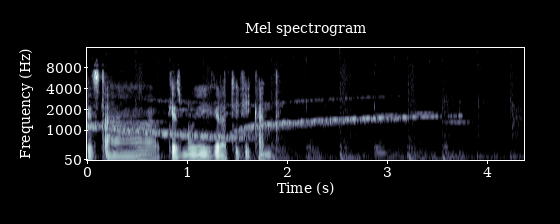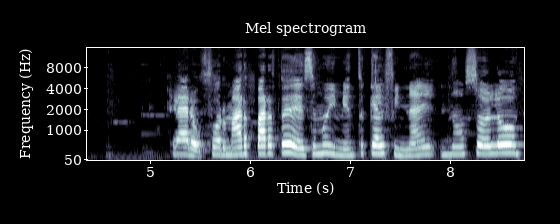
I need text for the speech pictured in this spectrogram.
está que es muy gratificante. Claro, formar parte de ese movimiento que al final no solo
